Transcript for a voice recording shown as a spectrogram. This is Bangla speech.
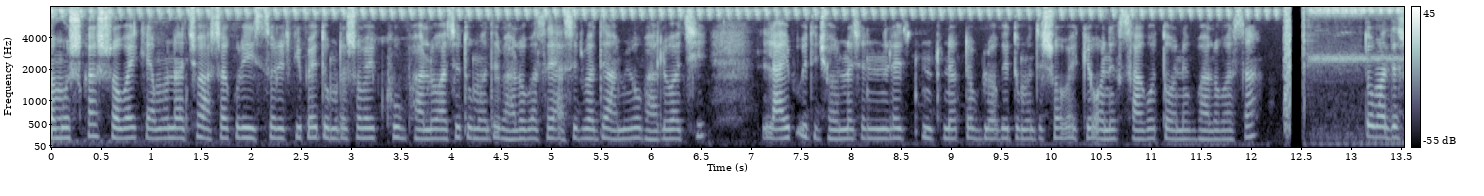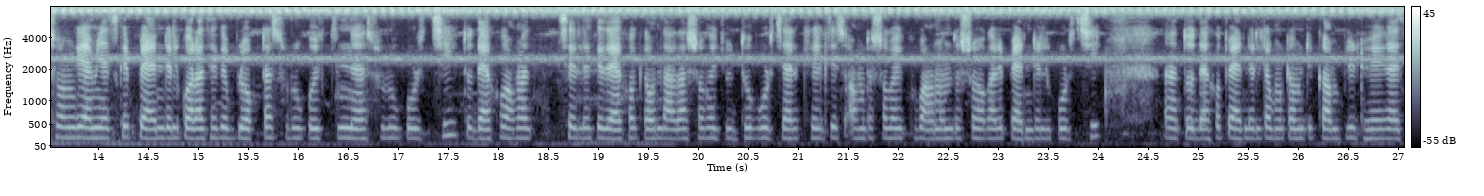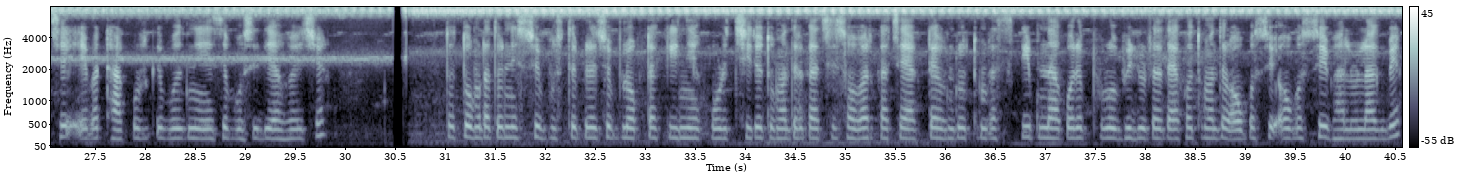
নমস্কার সবাই, কেমন আছো? আশা করি ঈশ্বরের কৃপায় তোমরা সবাই খুব ভালো আছো। তোমাদের ভালোবাসায়, আশীর্বাদে আমিও ভালো আছি। লাইভ উইথ ঝর্ণা চ্যানেলের নতুন একটা ব্লগে তোমাদের সবাইকে অনেক স্বাগত, অনেক ভালোবাসা। তোমাদের সঙ্গে আমি আজকে প্যান্ডেল করা থেকে ব্লগটা শুরু করছি শুরু করছি। তো দেখো, আমার ছেলেকে দেখো কেমন দাদার সঙ্গে যুদ্ধ করছে আর খেলছে। আমরা সবাই খুব আনন্দ সহকারে প্যান্ডেল করছি। তো দেখো প্যান্ডেলটা মোটামুটি কমপ্লিট হয়ে গেছে। এবার ঠাকুরকে নিয়ে এসে বসিয়ে দেওয়া হয়েছে। তো তোমরা তো নিশ্চয়ই বুঝতে পেরেছ ব্লগটা কী নিয়ে করছি। তো তোমাদের কাছে, সবার কাছে একটাই অনুরোধ, তোমরা স্কিপ না করে পুরো ভিডিওটা দেখো। তোমাদের অবশ্যই অবশ্যই ভালো লাগবে।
